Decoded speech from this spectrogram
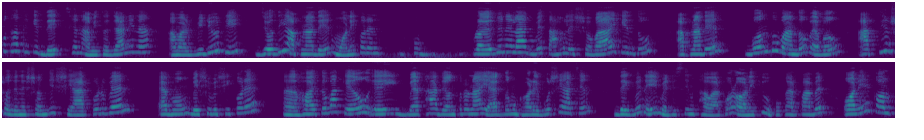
কোথা থেকে দেখছেন আমি তো জানি না। আমার ভিডিওটি যদি আপনাদের মনে করেন খুব প্রয়োজনে লাগবে, তাহলে সবাই কিন্তু আপনাদের বন্ধু বান্ধব এবং আত্মীয় স্বজনের সঙ্গে শেয়ার করবেন এবং বেশি বেশি করে হয়তোবা কেউ এই ব্যথা যন্ত্রণায় একদম ঘরে বসে আছেন, দেখবেন এই মেডিসিন খাওয়ার পর অনেকই উপকার পাবেন অনেক অল্প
